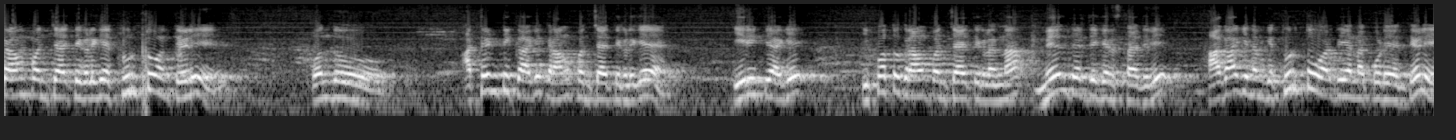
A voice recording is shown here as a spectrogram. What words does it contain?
ಗ್ರಾಮ ಪಂಚಾಯತಿಗಳಿಗೆ ತುರ್ತು ಅಂತೇಳಿ ಒಂದು ಅಥೆಂಟಿಕ್ ಆಗಿ ಗ್ರಾಮ ಪಂಚಾಯತಿಗಳಿಗೆ ಈ ರೀತಿಯಾಗಿ ಇಪ್ಪತ್ತು ಗ್ರಾಮ ಪಂಚಾಯತಿಗಳನ್ನು ಮೇಲ್ದರ್ಜೆಗೇರಿಸ್ತಾ ಇದ್ದೀವಿ ಹಾಗಾಗಿ ನಮಗೆ ತುರ್ತು ವರದಿಯನ್ನು ಕೊಡಿ ಅಂತೇಳಿ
